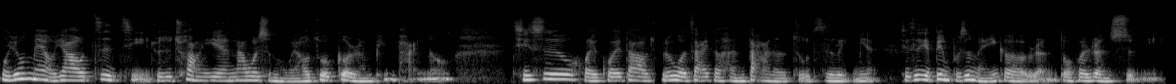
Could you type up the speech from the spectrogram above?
我又没有要自己就是创业，那为什么我要做个人品牌呢？其实回归到，如果在一个很大的组织里面，其实也并不是每一个人都会认识你，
